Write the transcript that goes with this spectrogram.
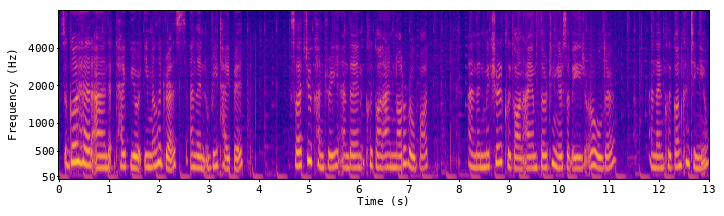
So go ahead and type your email address and then retype it. Select your country and then click on I'm not a robot. And then make sure to click on I am 13 years of age or older. And then click on continue.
